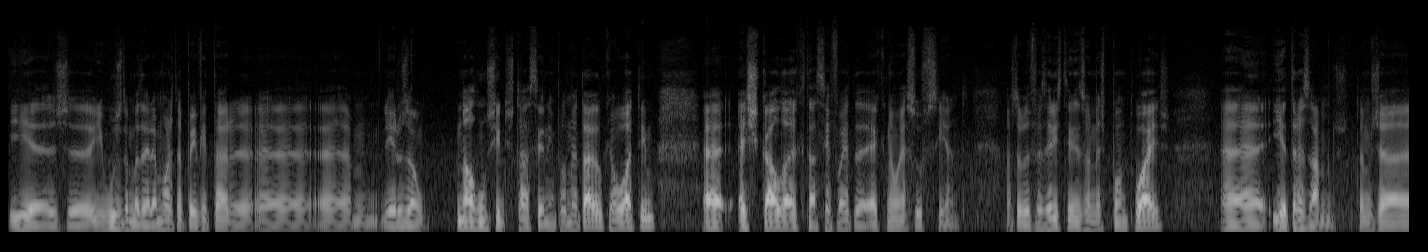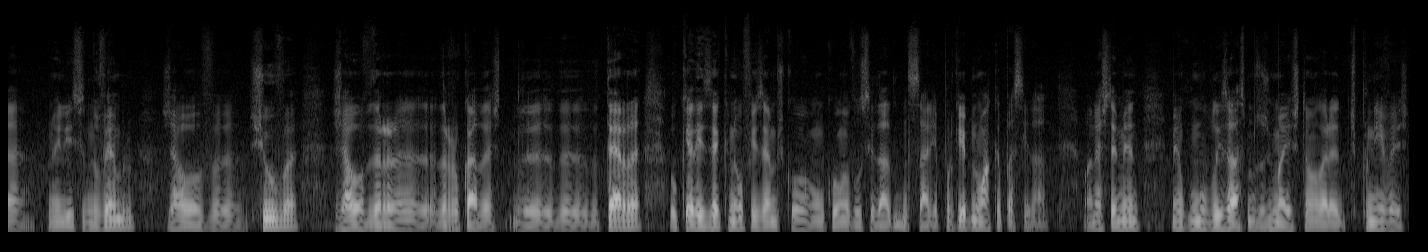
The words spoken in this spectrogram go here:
e, as, e o uso da madeira morta para evitar a erosão em alguns sítios está a ser implementado, o que é ótimo. a escala que está a ser feita é que não é suficiente. Nós estamos a fazer isto em zonas pontuais, uh, e atrasámos-nos. Estamos já no início de novembro, já houve chuva, já houve derrocadas de, de, de, terra, o que quer dizer que não o fizemos com, com a velocidade necessária. Porquê? Porque não há capacidade. Honestamente, mesmo que mobilizássemos os meios que estão agora disponíveis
